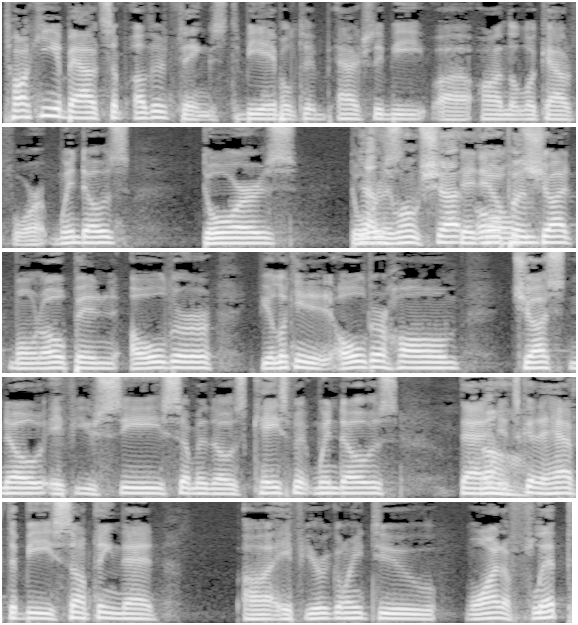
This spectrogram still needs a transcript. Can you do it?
talking about some other things to be able to actually be uh, on the lookout for windows, doors, Yeah, doors they won't shut, They don't open. shut, won't open. Older. If you're looking at an older home, just know if you see some of those casement windows that Oh. it's going to have to be something that uh, if you're going to want to flip,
